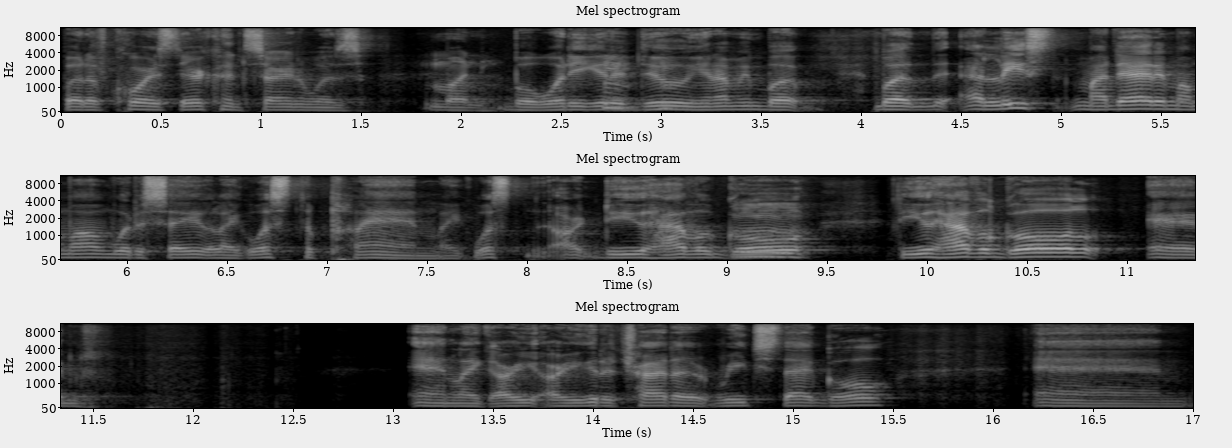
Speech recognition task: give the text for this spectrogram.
But of course, their concern was, Money. but what are you gonna do? You know what I mean? But but at least my dad and my mom would say like, what's the plan? Like, what's are, do you have a goal? Mm. Do you have a goal? And and like, are you are you gonna try to reach that goal? And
